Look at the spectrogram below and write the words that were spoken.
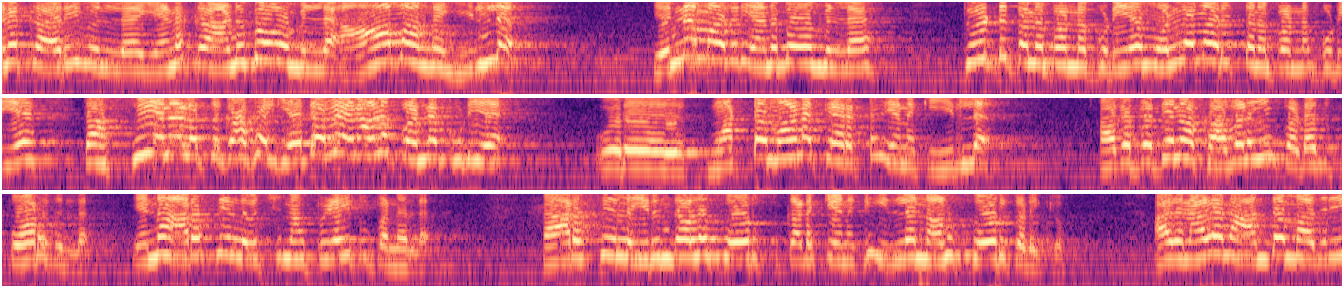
எனக்கு அறிவு இல்லை எனக்கு அனுபவம் இல்லை. ஆமாங்க இல்லை. என்ன மாதிரி அனுபவம் இல்லை? திருட்டுத்தனம் பண்ணக்கூடிய முள்ள மாதிரித்தனம் பண்ணக்கூடிய தான் சுயநலத்துக்காக எதை வேணாலும் பண்ணக்கூடிய ஒரு மட்டமான கேரக்டர் எனக்கு இல்லை. அதை பத்தி நான் கவலையும் பட போறதில்லை. ஏன்னா அரசியலை வச்சு நான் பிழைப்பு பண்ணல. நான் அரசியலில் இருந்தாலும் சோறு கிடைக்கும். எனக்கு இல்லைனாலும் சோறு கிடைக்கும். அதனால நான் அந்த மாதிரி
